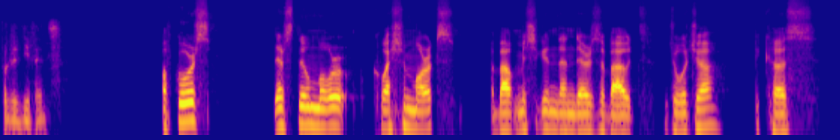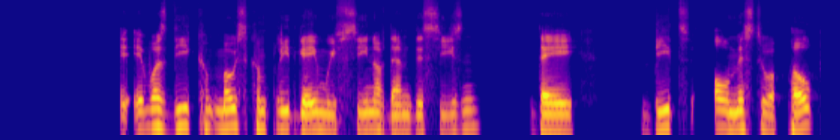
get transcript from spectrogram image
for the defense. Of course, there's still more question marks about Michigan than there's about Georgia because it, it was the com- most complete game we've seen of them this season they beat Ole Miss to a pulp.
